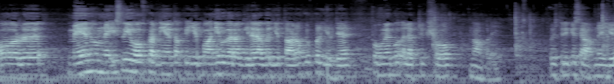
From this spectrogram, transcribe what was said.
और मेन हमने इसलिए ऑफ़ कर दिया है ताकि ये पानी वगैरह गिरा। अगर ये तारों के ऊपर गिर जाए तो हमें कोई इलेक्ट्रिक शॉक ना पड़े। तो इस तरीके से आपने ये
